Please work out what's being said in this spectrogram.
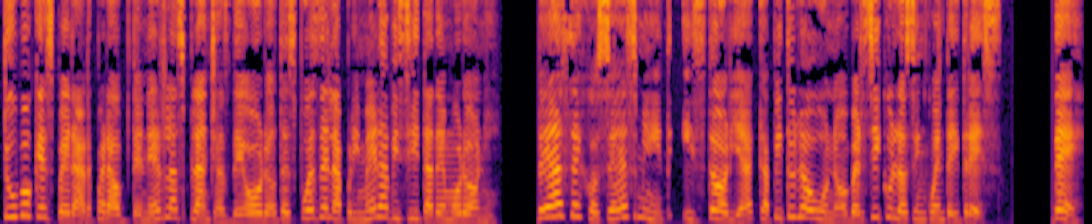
tuvo que esperar para obtener las planchas de oro después de la primera visita de Moroni. Véase José Smith, Historia, capítulo 1, versículo 53. D.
